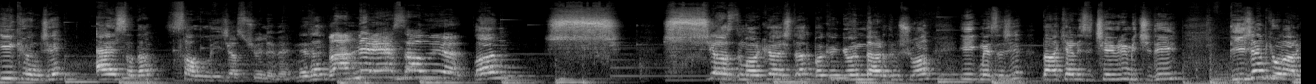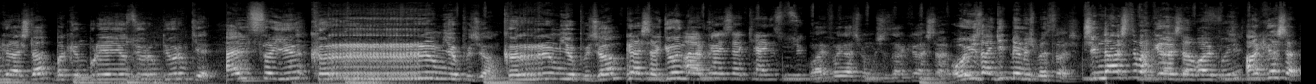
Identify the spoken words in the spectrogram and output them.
ilk önce Elsa'dan sallayacağız şöyle be. Neden? Lan nereye sallıyorsun? Lan şşş şşş yazdım arkadaşlar. Bakın gönderdim şu an ilk mesajı. Daha kendisi çevrim içi değil. Diyeceğim ki ona arkadaşlar. Bakın buraya yazıyorum. Diyorum ki Elsa'yı kırrım yapacağım. Kırrım yapacağım. Arkadaşlar gönderdim. Arkadaşlar kendisi Türk. Wi-Fi açmamışız arkadaşlar. O yüzden gitmemiş mesaj. Şimdi açtım arkadaşlar Wi-Fi'yi. Arkadaşlar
